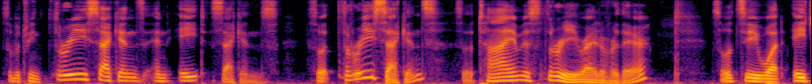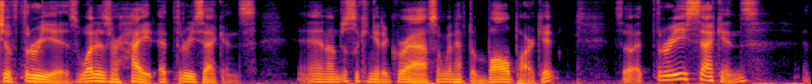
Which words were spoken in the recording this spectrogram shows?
So between 3 seconds and 8 seconds. So at 3 seconds, so time is 3 right over there. So let's see what h of 3 is. What is her height at 3 seconds? And I'm just looking at a graph, so I'm going to have to ballpark it. So at 3 seconds, at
